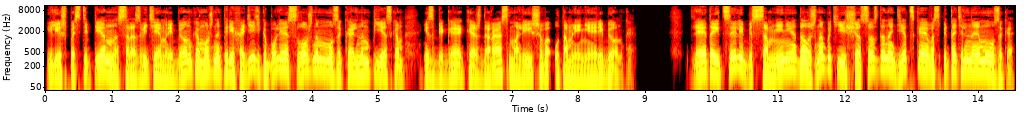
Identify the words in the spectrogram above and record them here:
И лишь постепенно, с развитием ребенка, можно переходить к более сложным музыкальным пьескам, избегая каждый раз малейшего утомления ребенка. Для этой цели, без сомнения, должна быть еще создана детская воспитательная музыка,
